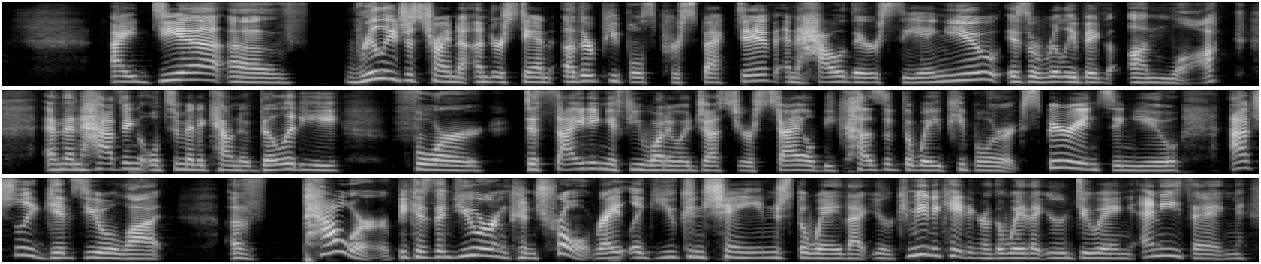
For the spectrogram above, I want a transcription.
idea of really just trying to understand other people's perspective and how they're seeing you is a really big unlock. And then having ultimate accountability for deciding if you want to adjust your style because of the way people are experiencing you actually gives you a lot of power because then you are in control, right? Like you can change the way that you're communicating or the way that you're doing anything.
